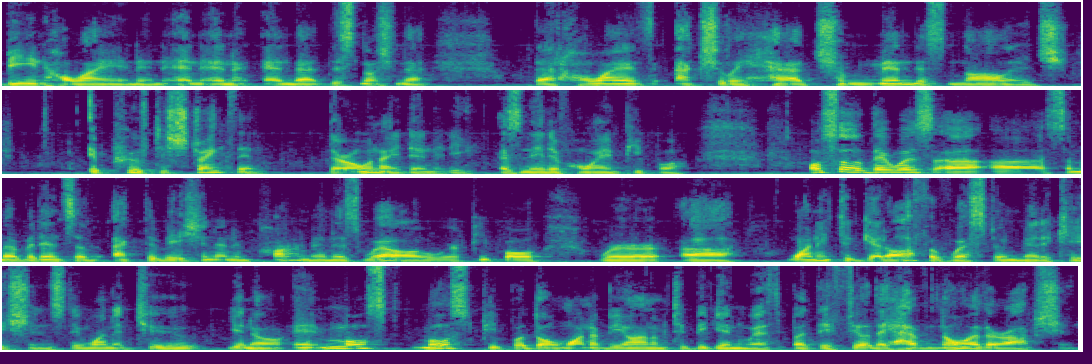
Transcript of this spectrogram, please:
being Hawaiian and, and, and, and that this notion that, that Hawaiians actually had tremendous knowledge. It proved to strengthen their own identity as Native Hawaiian people. Also, there was uh, uh, some evidence of activation and empowerment as well, where people were uh, wanting to get off of Western medications. They wanted to, you know, most most people don't want to be on them to begin with, but they feel they have no other option.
